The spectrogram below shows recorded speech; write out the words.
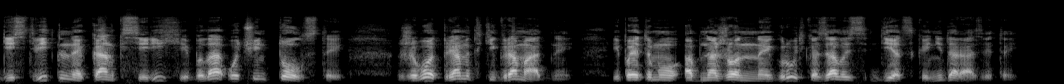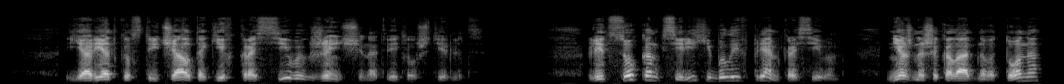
Действительно, Канг Серихи была очень толстой, живот прямо-таки громадный, и поэтому обнаженная грудь казалась детской, недоразвитой. «Я редко встречал таких красивых женщин», — ответил Штирлиц. Лицо Конксерихи было и впрямь красивым. Нежно-шоколадного тона,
